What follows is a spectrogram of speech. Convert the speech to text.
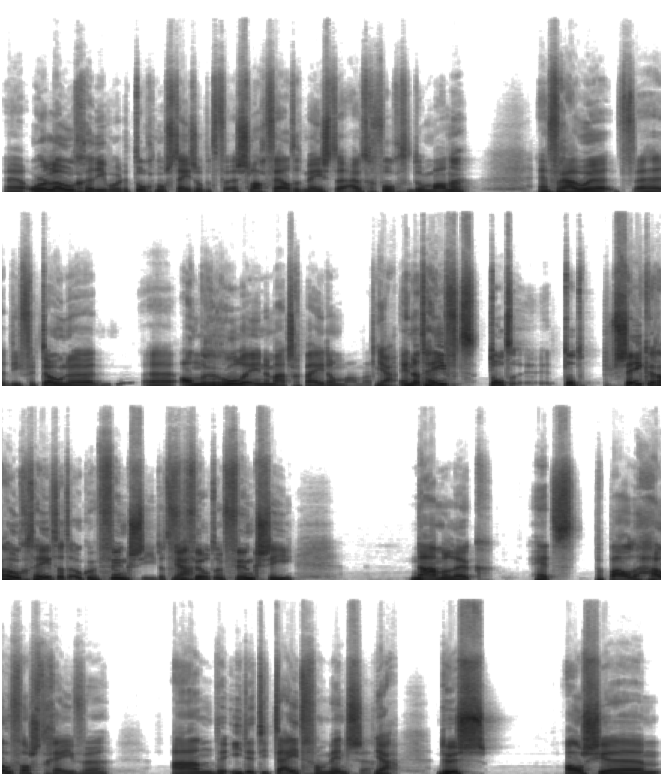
eh, oorlogen. Die worden toch nog steeds op het slagveld het meeste uitgevochten door mannen. En vrouwen eh, die vertonen eh, andere rollen in de maatschappij dan mannen. Ja. En dat heeft tot, tot zekere hoogte heeft dat ook een functie. Dat Ja. vervult een functie, namelijk het bepaalde houvast geven aan de identiteit van mensen. Ja, Dus als je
